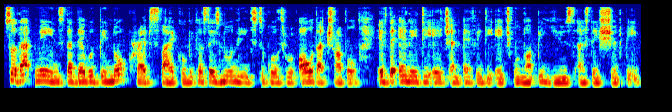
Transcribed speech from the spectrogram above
So that means that there would be no Krebs cycle because there's no need to go through all that trouble if the NADH and FADH will not be used as they should be.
